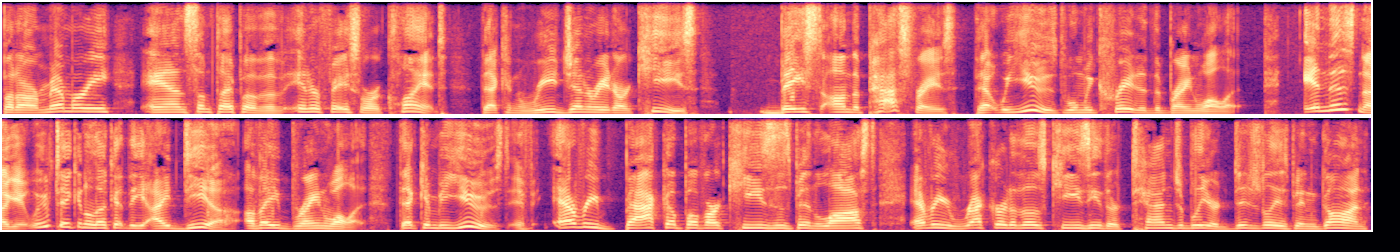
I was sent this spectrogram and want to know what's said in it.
but our memory and some type of interface or a client that can regenerate our keys based on the passphrase that we used when we created the Brain Wallet. In this nugget, we've taken a look at the idea of a brain wallet that can be used if every backup of our keys has been lost, every record of those keys, either tangibly or digitally, has been gone.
